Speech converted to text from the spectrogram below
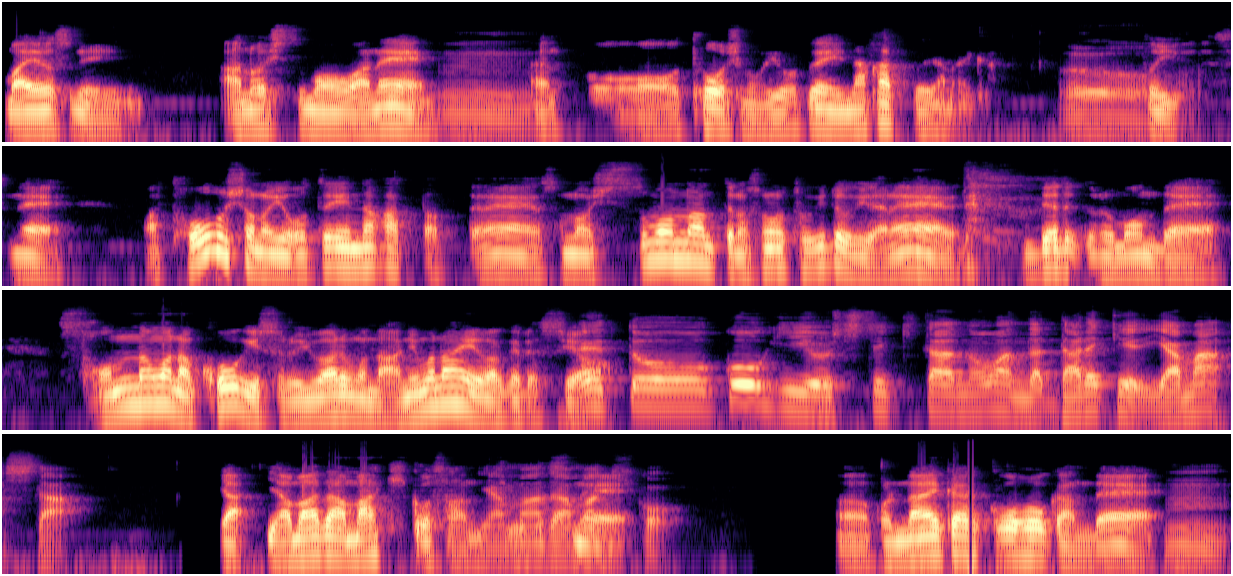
まあ要するに、あの質問はね、うんあの、当初の予定になかったじゃないかというですね、まあ、当初の予定になかったってね、その質問なんてのはその時々でね、出てくるもんで、そんなものは抗議する言われも何もないわけですよ。えっと、講義をしてきたのはな誰系？山下。いや、山田真紀子さんね、山田真紀子。うんこれ内閣広報官で、うん。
